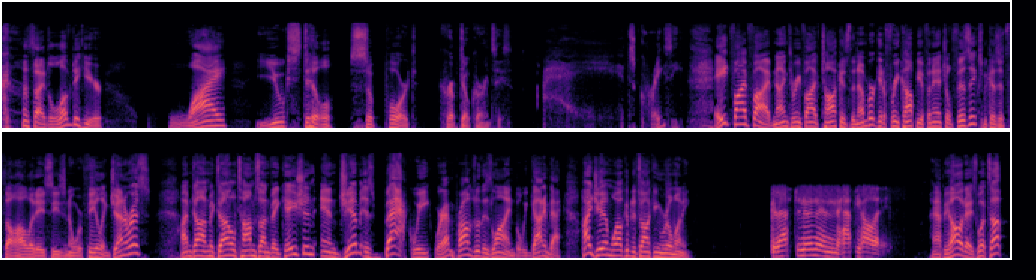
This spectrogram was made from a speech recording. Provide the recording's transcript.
Because I'd love to hear why you still support cryptocurrencies. It's crazy. 855-935-TALK is the number. Get a free copy of Financial Physics because it's the holiday season and we're feeling generous. I'm Don McDonald. Tom's on vacation and Jim is back. We, we're having problems with his line, but we got him back. Hi, Jim. Welcome to Talking Real Money. Good afternoon and happy holidays. Happy holidays. What's up?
